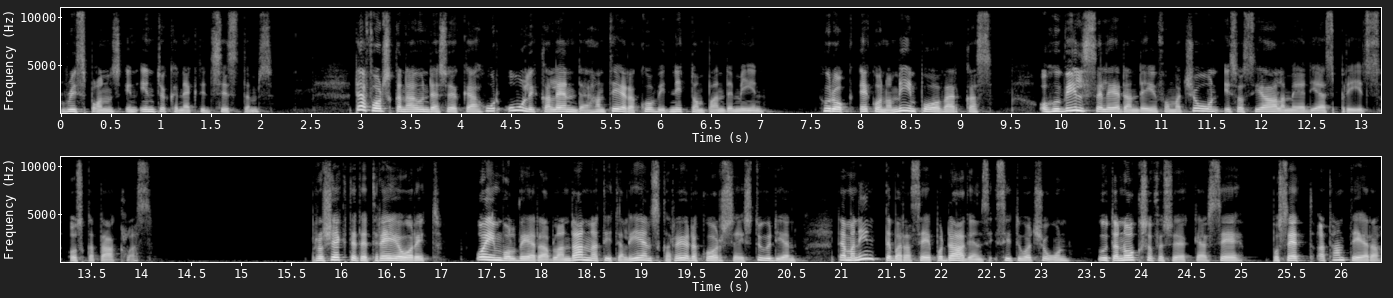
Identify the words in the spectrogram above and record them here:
Response in Interconnected Systems. Där forskarna undersöker hur olika länder hanterar covid-19-pandemin, hur ekonomin påverkas och hur vilseledande information i sociala medier sprids och ska tacklas. Projektet är treårigt och involverar bland annat italienska Röda Korset i studien där man inte bara ser på dagens situation utan också försöker se på sätt att hantera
